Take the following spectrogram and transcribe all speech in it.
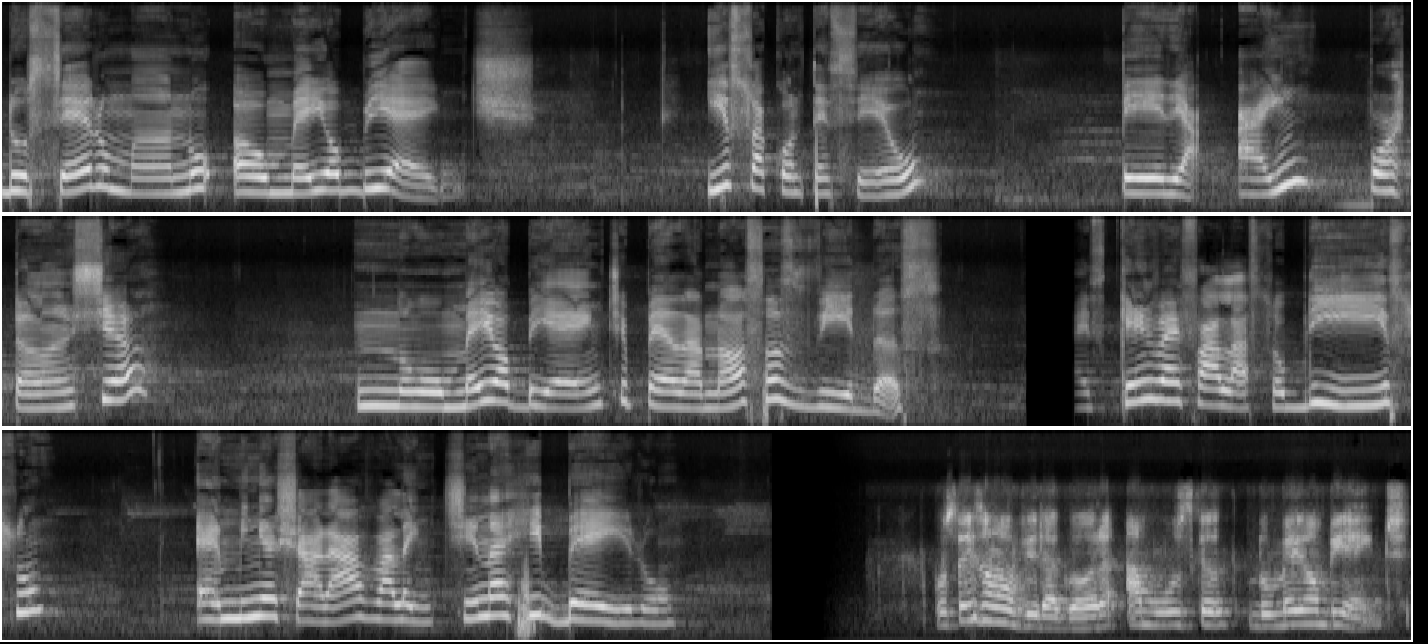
do ser humano ao meio ambiente. Isso aconteceu pela a importância no meio ambiente pelas nossas vidas. Mas quem vai falar sobre isso é minha xará Valentina Ribeiro. Vocês vão ouvir agora a música do meio ambiente,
